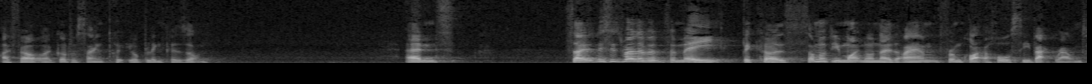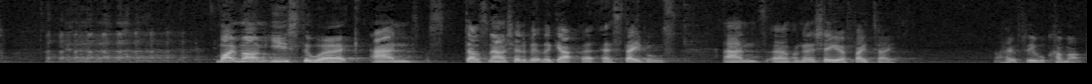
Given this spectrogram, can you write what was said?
I felt like God was saying, put your blinkers on. And so this is relevant for me because some of you might not know that I am from quite a horsey background. My mum used to work and does now. She had a bit of a gap at, at stables. And um, I'm going to show you a photo. Hopefully, will come up.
